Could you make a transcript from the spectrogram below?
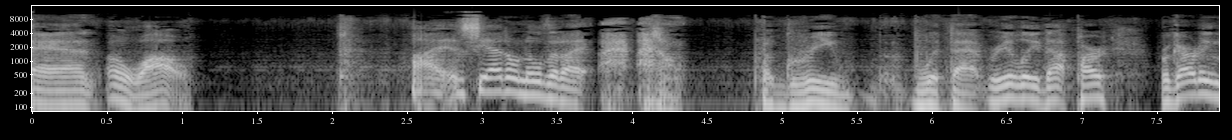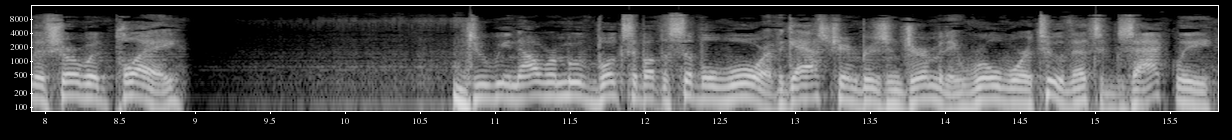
and oh wow, I see. I don't know that I. I don't agree with that. Really, that part regarding the Shorewood play. Do we now remove books about the Civil War, the gas chambers in Germany, World War II? That's exactly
